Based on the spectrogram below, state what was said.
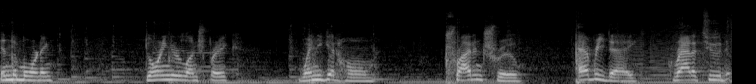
In the morning, during your lunch break, when you get home, tried and true, every day, gratitude,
